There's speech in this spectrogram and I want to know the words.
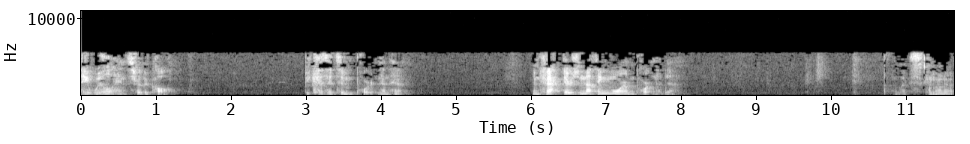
They will answer the call because it's important to them. In fact, there's nothing more important to them. Alex, come on up.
